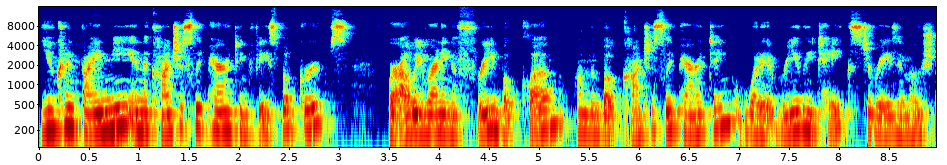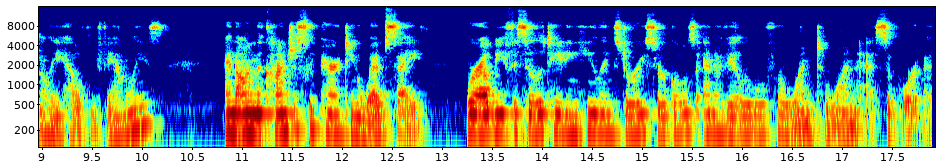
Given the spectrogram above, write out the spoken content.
You can find me in the Consciously Parenting Facebook groups, where I'll be running a free book club on the book Consciously Parenting What It Really Takes to Raise Emotionally Healthy Families, and on the Consciously Parenting website, where I'll be facilitating healing story circles and available for one to one as support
